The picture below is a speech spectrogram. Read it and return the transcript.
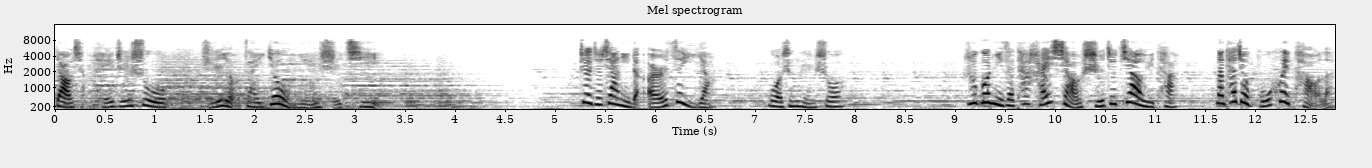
要想培植树，只有在幼年时期。这就像你的儿子一样。”陌生人说：“如果你在他还小时就教育他，那他就不会跑了。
